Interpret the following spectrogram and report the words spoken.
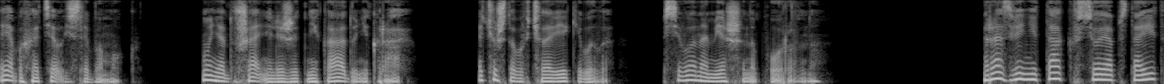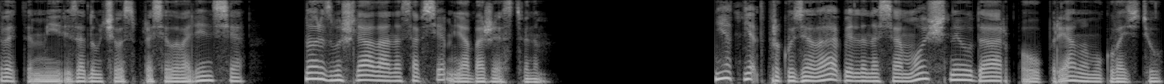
Я бы хотел, если бы мог. У меня душа не лежит ни к аду, ни к раю. Хочу, чтобы в человеке было всего намешано поровну. «Разве не так все и обстоит в этом мире?» — задумчиво спросила Валенсия, но размышляла она совсем не о божественном. «Нет-нет», — прогудела Абель, нанося мощный удар по упрямому гвоздю.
